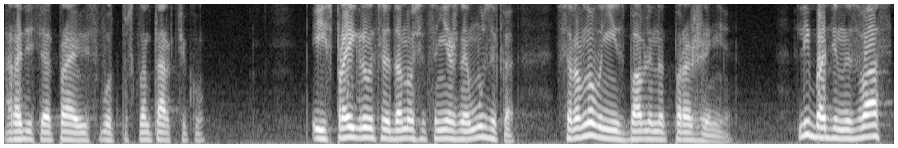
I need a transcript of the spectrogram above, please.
Родители отправились в отпуск в Антарктику. И из проигрывателя доносится нежная музыка, все равно вы не избавлены от поражения. Либо один из вас,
